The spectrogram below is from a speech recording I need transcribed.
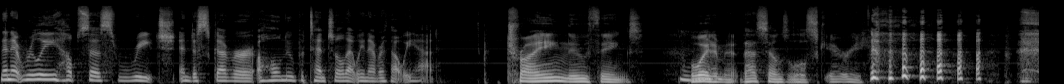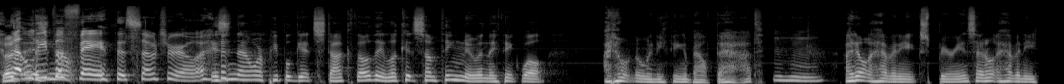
then it really helps us reach and discover a whole new potential that we never thought we had. Trying new things. Well, wait a minute, that sounds a little scary. that leap that- of faith is so true. Isn't that where people get stuck, though? They look at something new and they think, well, I don't know anything about that. Mm-hmm. I don't have any experience. I don't have any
